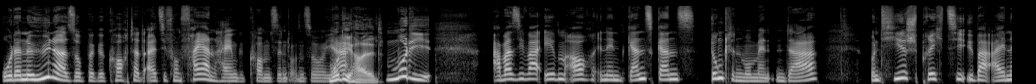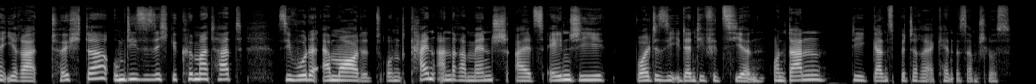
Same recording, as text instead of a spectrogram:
oder eine Hühnersuppe gekocht hat, als sie vom Feiern heimgekommen sind und so, ja? Mutti halt. Mutti. Aber sie war eben auch in den ganz ganz dunklen Momenten da. Und hier spricht sie über eine ihrer Töchter, um die sie sich gekümmert hat. Sie wurde ermordet und kein anderer Mensch als Angie wollte sie identifizieren. Und dann die ganz bittere Erkenntnis am Schluss.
